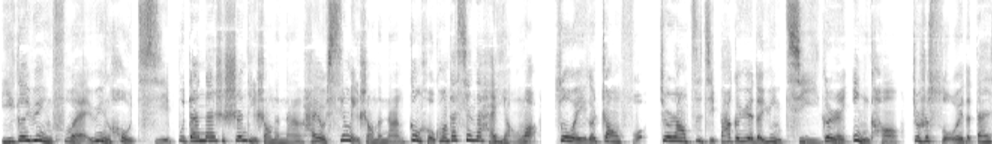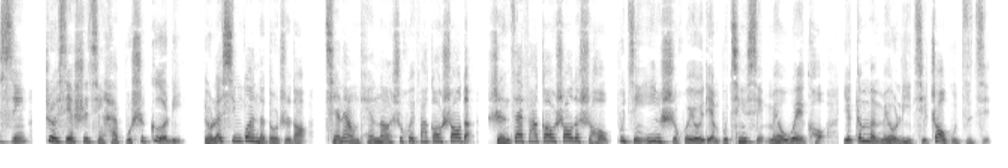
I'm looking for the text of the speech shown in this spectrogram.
一个孕妇，哎，孕后期不单单是身体上的难，还有心理上的难，更何况她现在还阳了。作为一个丈夫，就让自己八个月的孕期一个人硬扛，就是所谓的担心。这些事情还不是个例。得了新冠的都知道，前两天呢是会发高烧的。人在发高烧的时候，不仅意识会有一点不清醒，没有胃口，也根本没有力气照顾自己，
